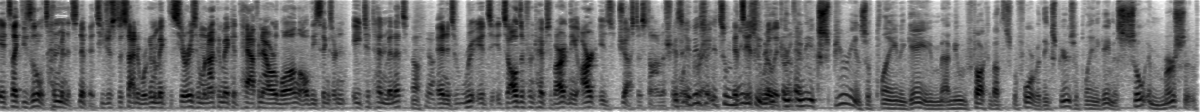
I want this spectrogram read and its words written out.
it's like these little 10 minute snippets. He just decided we're going to make the series and we're not going to make it half an hour long. All these things are eight to 10 minutes. Oh. Yeah. And it's, re- it's it's all different types of art, and the art is just astonishing. It's, it is, great. it's amazing. It's, really and, terrific. and the experience of playing a game, I mean, we've talked about this before, but the experience of playing a game is so immersive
